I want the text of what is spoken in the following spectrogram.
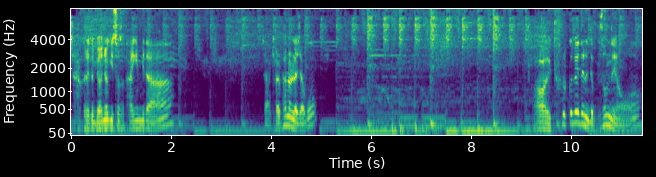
자, 그래도 면역이 있어서 다행입니다. 자, 결판을 내자고. 아, 이 큐를 꺼내야 되는데 무섭네요.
